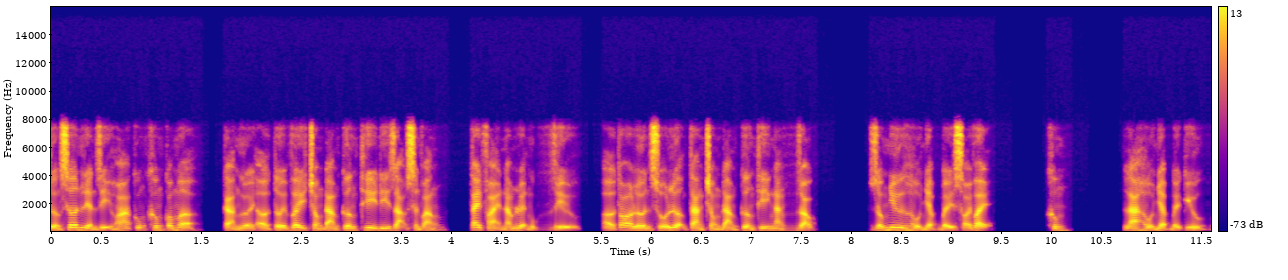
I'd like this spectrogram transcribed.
tưởng sơn liền dị hóa cũng không có mở, cả người ở tới vây trong đám cương thi đi dạo sân vắng, tay phải nắm luyện mục dịu, ở to lớn số lượng tăng trong đám cương thi ngang dọc. Giống như hổ nhập bầy sói vậy. Không, là hổ nhập bầy cừu,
